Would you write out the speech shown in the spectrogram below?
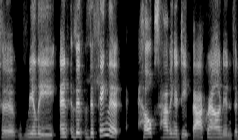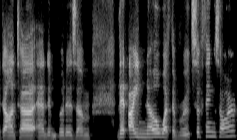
to really, and the, the thing that helps having a deep background in Vedanta and in Buddhism, that I know what the roots of things are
